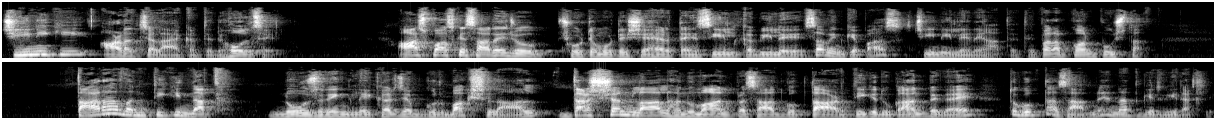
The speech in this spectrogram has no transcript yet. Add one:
चीनी की आड़त चलाया करते थे, होलसेल। आसपास के सारे जो छोटे मोटे शहर, तहसील, कबीले, सब इनके पास चीनी लेने आते थे। पर अब कौन पूछता? तारावंती की नथ नोज़ रिंग लेकर जब गुरबख्श लाल दर्शन लाल हनुमान प्रसाद गुप्ता आरती की दुकान पे गए तो गुप्ता साहब ने नथ गिरवी रख ली।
